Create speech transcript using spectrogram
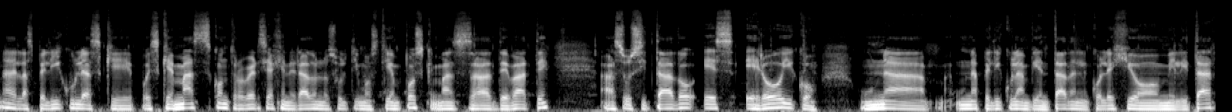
una de las películas que pues que más controversia ha generado en los últimos tiempos, que más uh, debate ha suscitado es Heroico, una, una película ambientada en el colegio militar.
